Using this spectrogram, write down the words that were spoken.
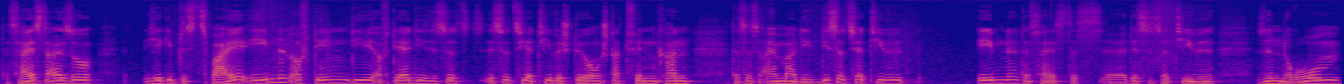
Das heißt also, hier gibt es zwei Ebenen, auf denen die, auf der die dissoziative Störung stattfinden kann. Das ist einmal die dissoziative Ebene, das heißt das äh, dissoziative Syndrom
